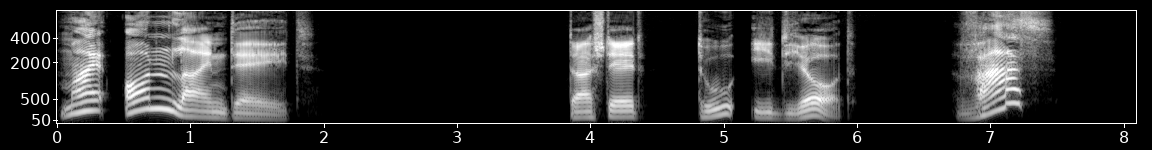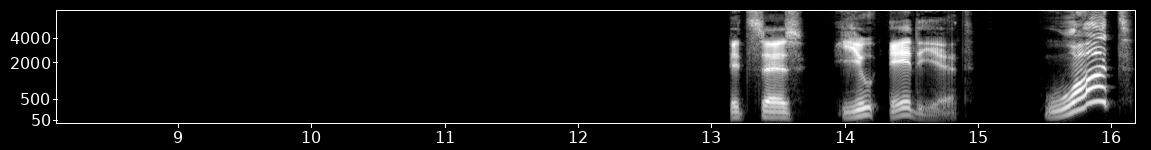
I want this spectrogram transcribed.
My Online Date. Da steht, du Idiot. Was? It says, you idiot. What?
